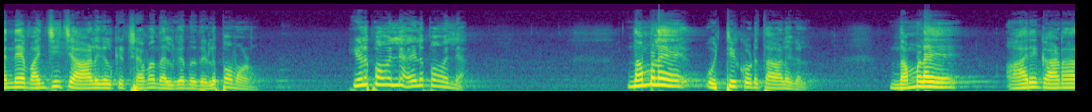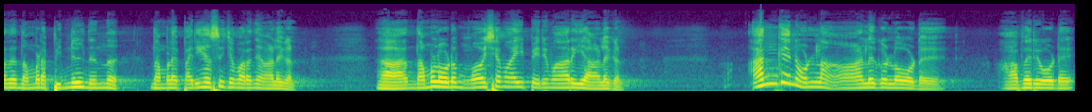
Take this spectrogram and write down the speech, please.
തന്നെ വഞ്ചിച്ച ആളുകൾക്ക് ക്ഷമ നൽകുന്നത് എളുപ്പമാണോ? എളുപ്പമല്ല എളുപ്പമല്ല. നമ്മളെ ഒറ്റിക്കൊടുത്ത ആളുകൾ നമ്മളെ ആരും കാണാതെ നമ്മുടെ പിന്നിൽ നിന്ന് നമ്മളെ പരിഹസിച്ച് പറഞ്ഞ ആളുകൾ നമ്മളോട് മോശമായി പെരുമാറിയ ആളുകൾ. അങ്ങനെയുള്ള ആളുകളോട് അവരോട്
